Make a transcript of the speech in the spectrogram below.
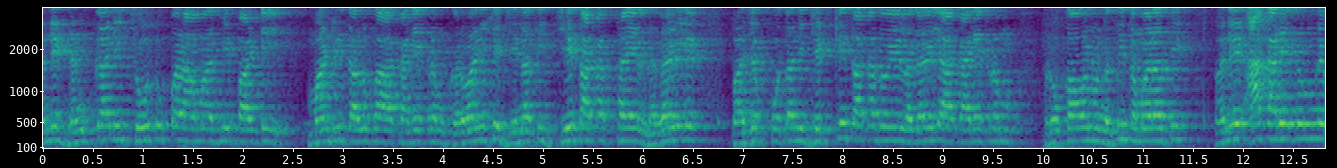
અને ડંકાની ચોટ ઉપર આમ આદમી પાર્ટી માંડવી તાલુકા આ કાર્યક્રમ કરવાની છે, જેનાથી જે તાકાત થાય એ લગાવી લે. ભાજપ પોતાની જેટલી તાકાત એ લગાવીને આ કાર્યક્રમ રોકાવાનો નથી તમારાથી. અને આ કાર્યક્રમને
